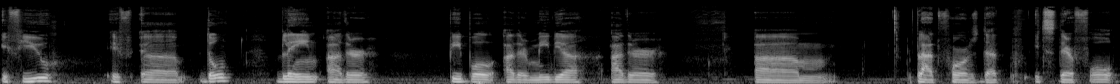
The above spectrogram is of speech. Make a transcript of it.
if you if uh, don't blame other people, other media, other um, platforms that it's their fault.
